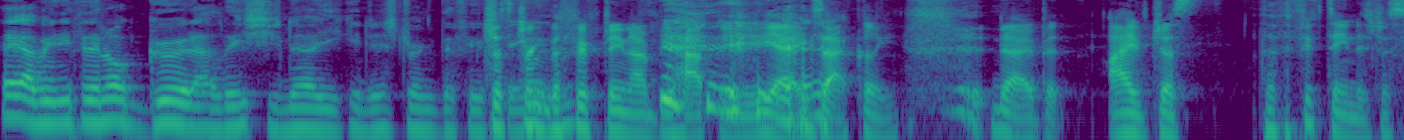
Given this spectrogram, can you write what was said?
Hey, I mean, if they're not good, at least you know you can just drink the 15. Just drink the 15, I'd be happy. Yeah, exactly. No, but I've just the 15 is just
